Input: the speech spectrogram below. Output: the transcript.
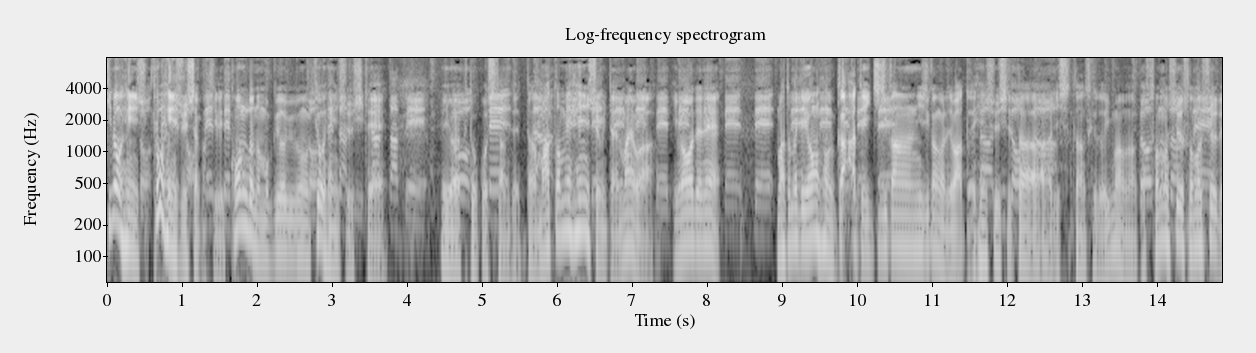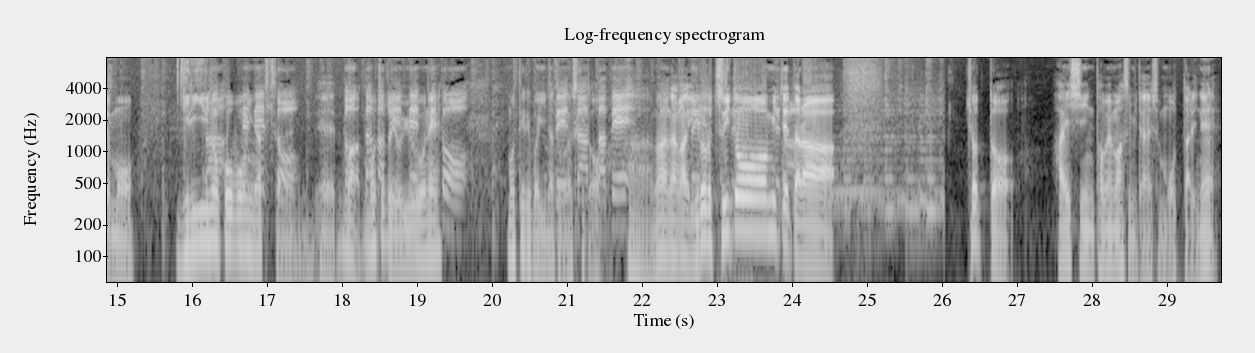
昨日編集、今日編集したんか、キレイト。今度の木曜日分を今日編集して、えーようやく投稿したんで、だからまとめ編集みたいな、前は、今までね、まとめて4本ガーって1時間、2時間ぐらいでわーっと編集してたりしてたんですけど、今はなんかその週その週でもう、ギリギリの攻防になってきたので、えーまあ、もうちょっと余裕をね、持てればいいなと思いますけど、はいまあなんかいろいろツイートを見てたら、ちょっと配信止めますみたいな人もおったりね、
